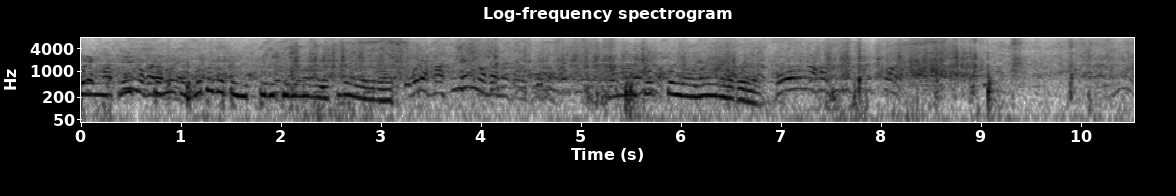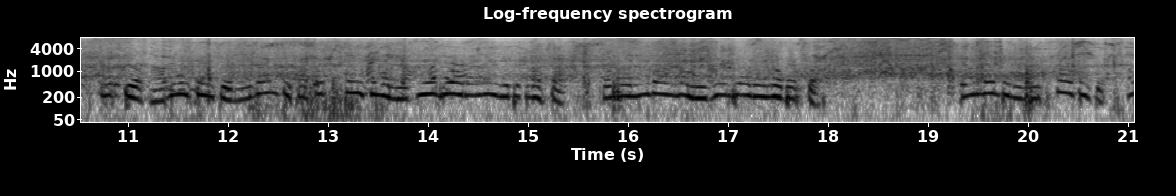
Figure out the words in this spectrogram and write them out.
俺走れんのかなちょっとなんかガタガタ言ってる車が1台あります。俺走れんのかなこれあーちょっとやばいな、これ。ボールが走れてるっぽいトップは亀井選手、2番手佐々木選手も20秒台に入れてきました。この2台が20秒台のベスト。3番手に西川選手。あ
